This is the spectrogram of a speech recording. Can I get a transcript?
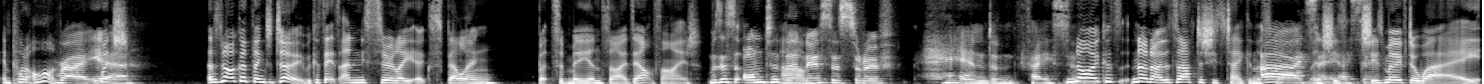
and put it on. Right, yeah. Which is not a good thing to do because that's unnecessarily expelling bits of me insides outside. Was this onto the Um, nurse's sort of hand and face? and- No, because no, no. This is after she's taken the swab Ah, I and she's see. she's moved away.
